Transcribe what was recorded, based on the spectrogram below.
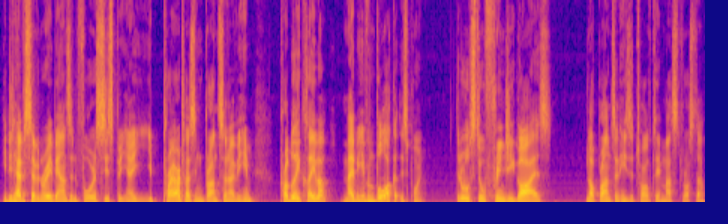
He did have seven rebounds and four assists, but you know you're prioritizing Brunson over him. Probably Kleber, maybe even Bullock at this point. They're all still fringy guys. Not Brunson, he's a 12-team must roster,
